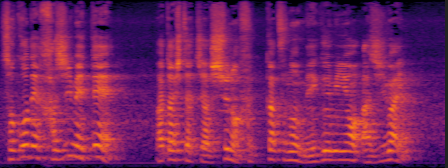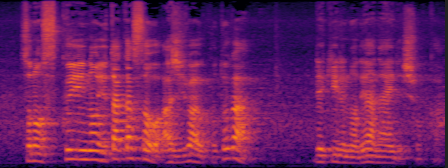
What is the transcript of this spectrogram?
そこで初めて私たちは主の復活の恵みを味わいその救いの豊かさを味わうことができるのではないでしょうか。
